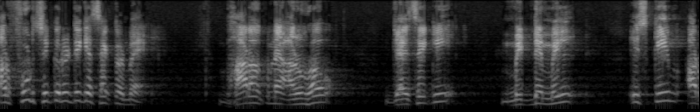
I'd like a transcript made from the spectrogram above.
और फ़ूड सिक्योरिटी के सेक्टर में भारत अपने अनुभव, जैसे कि मिड डे मील, स्कीम और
